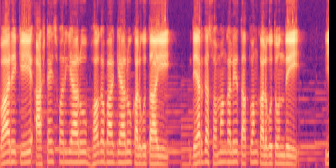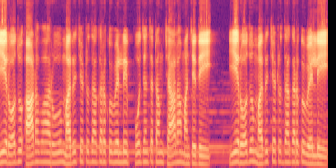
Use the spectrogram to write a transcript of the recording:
వారికి అష్టైశ్వర్యాలు భోగభాగ్యాలు కలుగుతాయి. దీర్ఘ సుమంగళి తత్వం కలుగుతుంది. ఈరోజు ఆడవారు మర్రి చెట్టు దగ్గరకు వెళ్ళి పూజించటం చాలా మంచిది. ఈరోజు మర్రి చెట్టు దగ్గరకు వెళ్ళి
